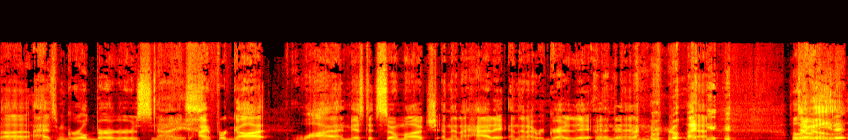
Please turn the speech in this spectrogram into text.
uh, I had some grilled burgers. Nice. I forgot why I missed it so much, and then I had it, and then I regretted it, and, And then then yeah. I was don't like, eat it.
